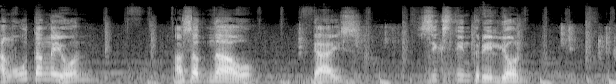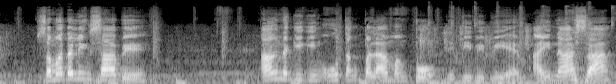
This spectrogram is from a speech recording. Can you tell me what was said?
Ang utang ngayon, as of now, guys, 16 trillion. Sa madaling sabi, ang nagiging utang pa lamang po ni PBBM ay nasa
